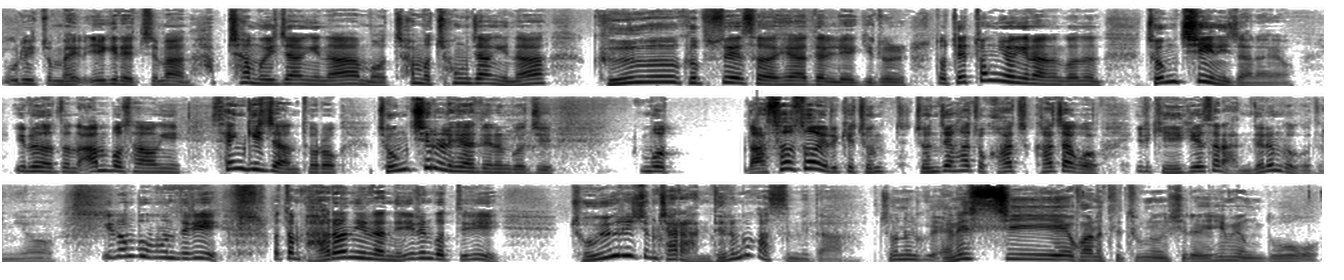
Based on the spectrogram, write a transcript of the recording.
우리 좀 얘기를 했지만 합참 의장이나 뭐 참모총장이나 그 급수에서 해야 될 얘기를 또 대통령이라는 거는 정치인이잖아요. 이런 어떤 안보 상황이 생기지 않도록 정치를 해야 되는 거지. 뭐 나서서 이렇게 전, 전쟁하죠 가자고 이렇게 얘기해서는 안 되는 거거든요. 이런 부분들이 어떤 발언이나 이런 것들이 조율이 좀 잘 안 되는 것 같습니다. 저는 그 NSC에 관한 대통령실의 해명도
